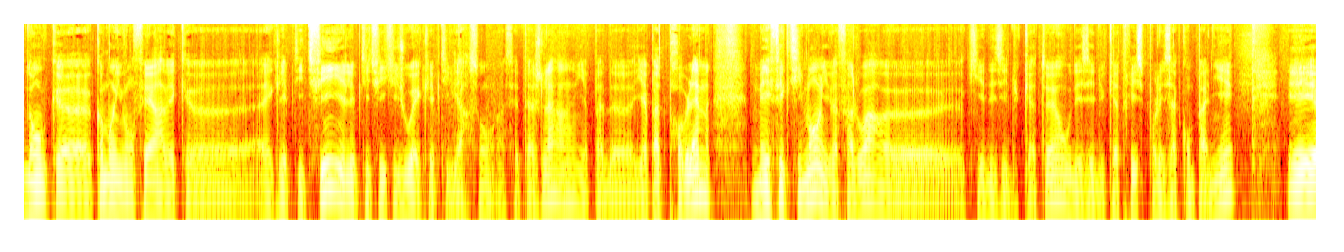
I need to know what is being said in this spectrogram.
Donc, comment ils vont faire avec, avec les petites filles? Les petites filles qui jouent avec les petits garçons à cet âge-là, hein, il n'y a, pas de, problème. Mais effectivement, il va falloir qu'il y ait des éducateurs ou des éducatrices pour les accompagner. Et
